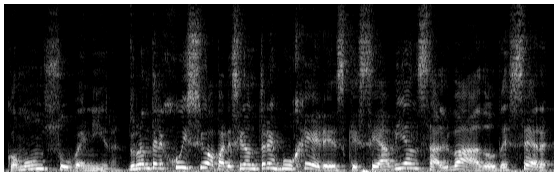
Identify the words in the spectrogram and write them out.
como un souvenir. Durante el juicio aparecieron tres mujeres que se habían salvado de ser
